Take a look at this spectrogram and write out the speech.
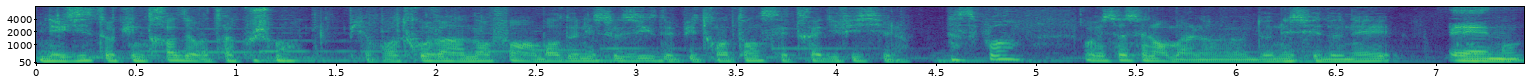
Il n'existe aucune trace de votre accouchement. Puis retrouver un enfant abandonné sous X depuis 30 ans, c'est très difficile. À ce point Oui, ça c'est normal. Hein. Donner ces données. En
